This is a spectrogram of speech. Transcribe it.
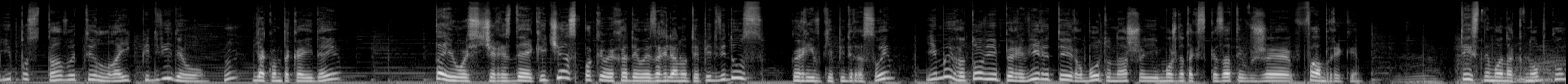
і поставити лайк під відео. М? Як вам така ідея? Та й ось через деякий час, поки ви ходили заглянути під відос, корівки підросли, і ми готові перевірити роботу нашої, можна так сказати, вже фабрики. Тиснемо на кнопку,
